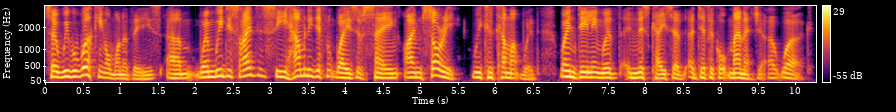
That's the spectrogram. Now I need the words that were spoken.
So we were working on one of these um, when we decided to see how many different ways of saying I'm sorry we could come up with when dealing with, in this case, a, a difficult manager at work.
